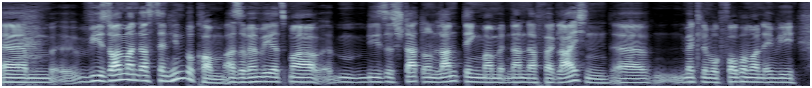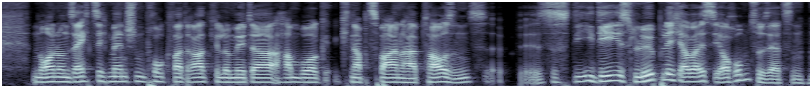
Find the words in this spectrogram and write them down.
Ähm, wie soll man das denn hinbekommen? Also wenn wir jetzt mal ähm, dieses Stadt- und Land-Ding mal miteinander vergleichen, äh, Mecklenburg-Vorpommern irgendwie 69 Menschen pro Quadratkilometer, Hamburg knapp zweieinhalbtausend. Die Idee ist löblich, aber ist sie auch umzusetzen?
